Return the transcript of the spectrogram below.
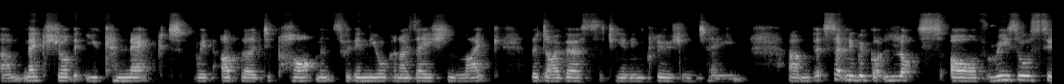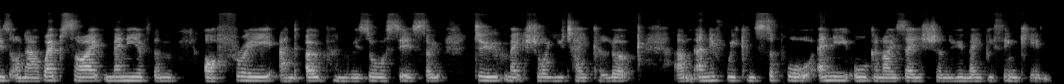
um, make sure that you connect with other departments within the organisation, like the diversity and inclusion team. Um, but certainly we've got lots of resources on our website. Many of them are free and open resources. So do make sure you take a look. Um, and if we can support any organisation who may be thinking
